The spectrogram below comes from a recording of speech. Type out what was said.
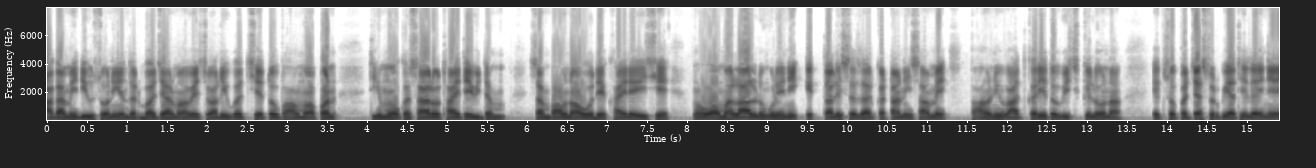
આગામી દિવસોની અંદર બજારમાં વેચવાલી વધશે તો ભાવમાં પણ ધીમો ઘસારો થાય તેવી સંભાવનાઓ દેખાઈ રહી છે. મહુવામાં લાલ ડુંગળીની એકતાલીસ હજાર કટાની સામે ભાવની વાત કરીએ તો વીસ કિલોના એકસો પચાસ રૂપિયાથી લઈને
